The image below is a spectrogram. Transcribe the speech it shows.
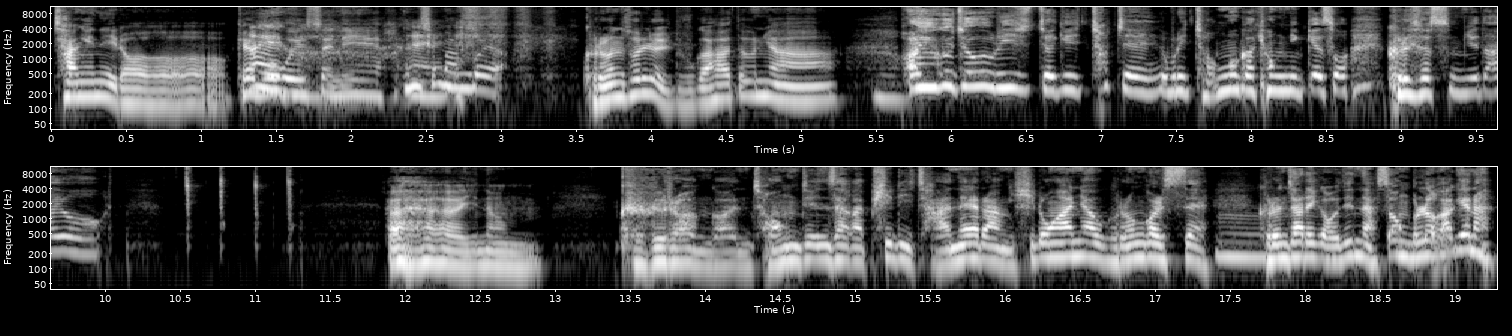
장인이 이렇게 보고 아이고. 있으니, 한심한 네. 거야. 그런 소리를 누가 하더냐. 아이고, 저, 우리, 저기, 첫째, 우리 정호각 형님께서 그러셨습니다요. 아, 이놈. 그런 건 정진사가 필히 자네랑 희롱하냐고 그런 걸세. 그런 자리가 어딨나? 썩 물러가게나.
